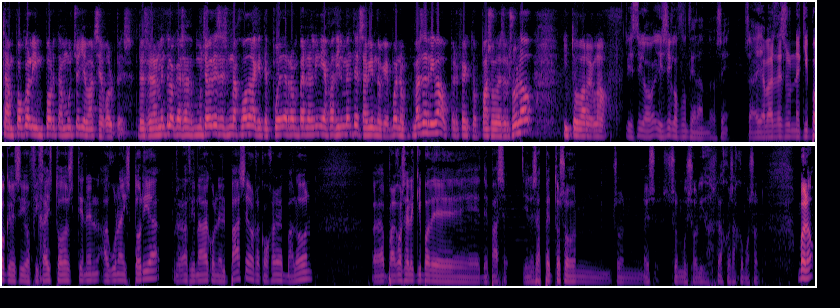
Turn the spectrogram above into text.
tampoco le importa mucho llevarse golpes. Entonces, realmente lo que hace muchas veces es una jugadora que te puede romper la línea fácilmente sabiendo que, bueno, más derribado, perfecto, paso desde el suelo y todo arreglado. Y sigo, y sigo funcionando, sí. O sea, ya es un equipo que, si os fijáis, todos tienen alguna historia relacionada con el pase o recoger el balón. Para para algo es el equipo de, de pase. Y en ese aspecto son, son, son muy sólidos, las cosas como son. Bueno,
